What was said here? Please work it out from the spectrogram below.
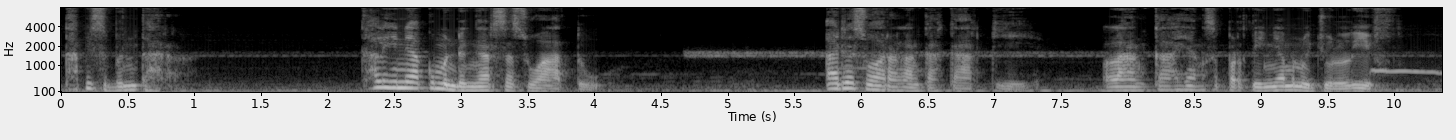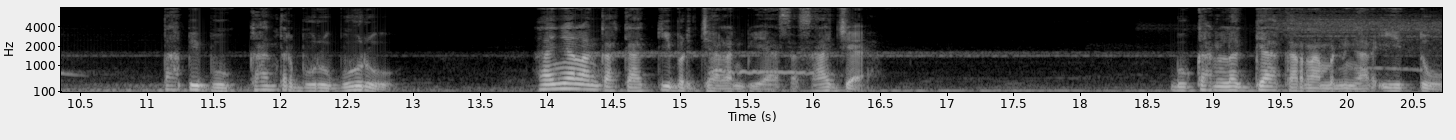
Tapi sebentar, kali ini aku mendengar sesuatu. Ada suara langkah kaki, langkah yang sepertinya menuju lift tapi bukan terburu-buru. Hanya langkah kaki berjalan biasa saja. Bukan lega karena mendengar itu,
